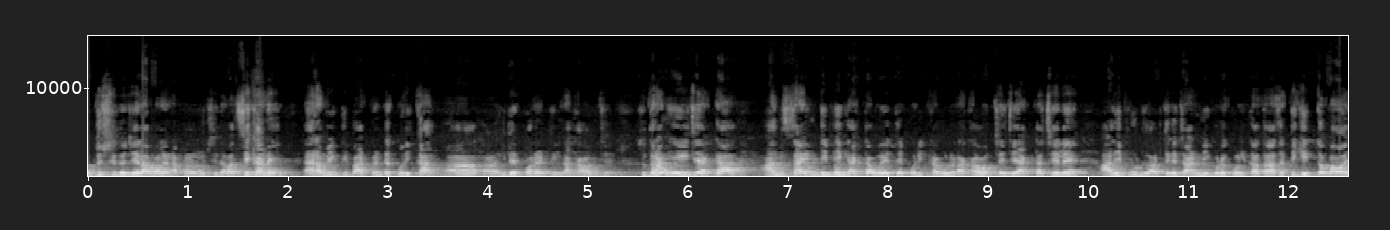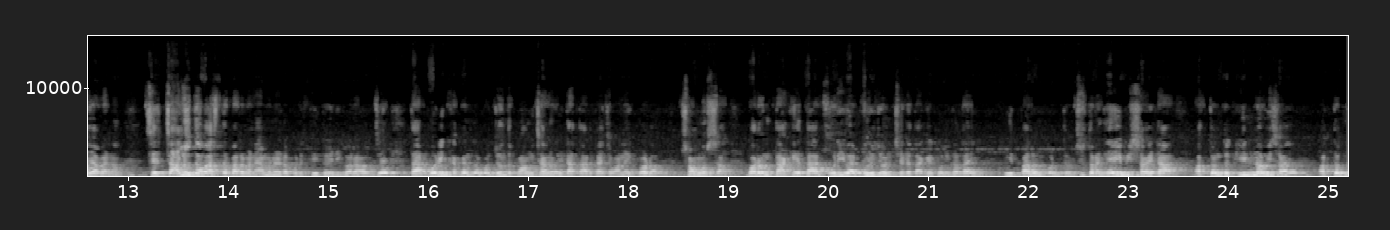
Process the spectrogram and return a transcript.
অধ্যুষিত জেলা বলেন আপনার মুর্শিদাবাদ, সেখানে অ্যারাবিক ডিপার্টমেন্টের পরীক্ষা ঈদের পরের দিন রাখা হয়েছে। সুতরাং এই যে একটা আনসাইন্টিফিক একটা ওয়েতে পরীক্ষাগুলো রাখা হচ্ছে, যে একটা ছেলে আলিপুরদুয়ার থেকে জার্নি করে কলকাতা আসা, টিকিট তো পাওয়া যাবে না, সে চালুতেও আসতে পারবে না, এমন একটা পরিস্থিতি তৈরি করা হচ্ছে। তার পরীক্ষা কেন্দ্র পর্যন্ত পৌঁছানো, এটা তার কাছে অনেক বড় সমস্যা। বরং তাকে তার পরিবার, পরিজন ছেড়ে তাকে কলকাতায় ঈদ পালন করতে হচ্ছে। সুতরাং এই বিষয়টা অত্যন্ত ঘৃণ্য বিষয়, অত্যন্ত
